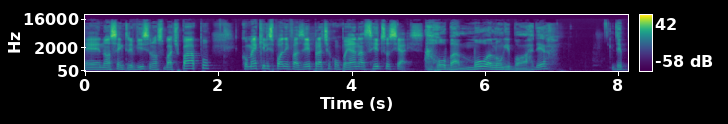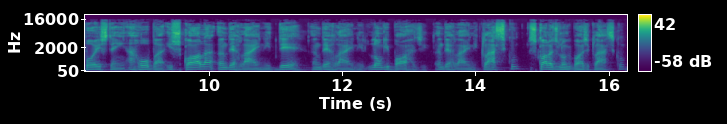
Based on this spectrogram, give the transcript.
é, nossa entrevista, nosso bate-papo, como é que eles podem fazer para te acompanhar nas redes sociais? Arroba Moa. Depois tem arroba escola, underline, de, underline, longboard, underline, clássico. Escola de longboard clássico.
